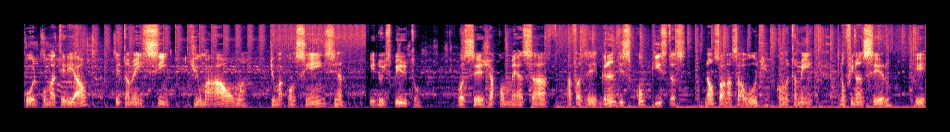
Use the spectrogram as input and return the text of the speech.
corpo material, e também sim de uma alma, de uma consciência e do espírito, você já começa a fazer grandes conquistas, não só na saúde, como também no financeiro e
